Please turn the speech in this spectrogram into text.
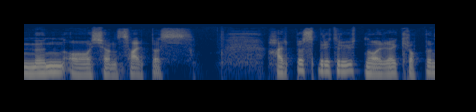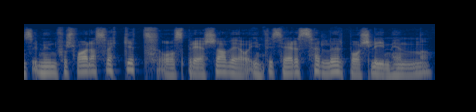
munn- og kjønnsherpes. Herpes bryter ut når kroppens immunforsvar er svekket, og sprer seg ved å infisere celler på slimhinnene.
